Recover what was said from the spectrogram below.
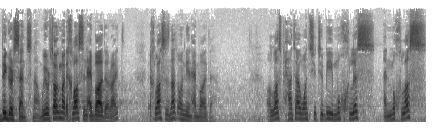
bigger sense now. We were talking about ikhlas in ibadah, right? Ikhlas is not only in ibadah. Allah subhanahu wa ta'ala wants you to be mukhlis and mukhlas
